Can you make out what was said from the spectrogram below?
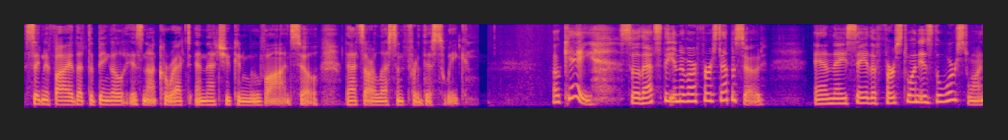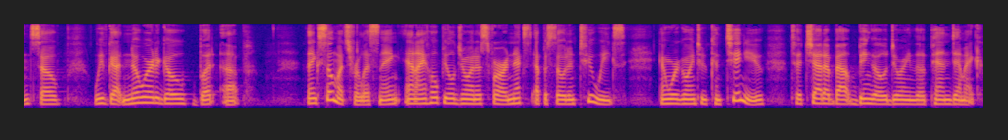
signify that the bingo is not correct and that you can move on. So that's our lesson for this week. Okay, so that's the end of our first episode. And they say the first one is the worst one, so we've got nowhere to go but up. Thanks so much for listening, and I hope you'll join us for our next episode in two weeks and we're going to continue to chat about bingo during the pandemic.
